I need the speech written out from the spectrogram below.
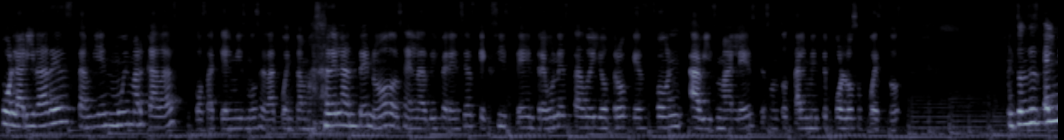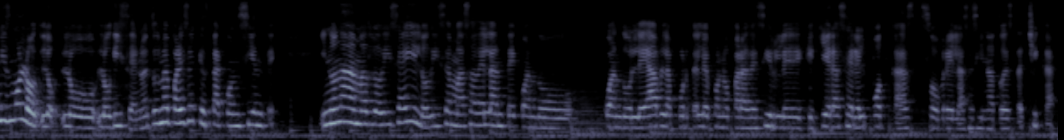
polaridades también muy marcadas, cosa que él mismo se da cuenta más adelante, ¿no? O sea, en las diferencias que existe entre un estado y otro que son abismales, que son totalmente polos opuestos. Entonces, él mismo lo, lo, lo dice, ¿no? Entonces me parece que está consciente. Y no nada más lo dice ahí, lo dice más adelante cuando cuando le habla por teléfono para decirle que quiere hacer el podcast sobre el asesinato de esta chica.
